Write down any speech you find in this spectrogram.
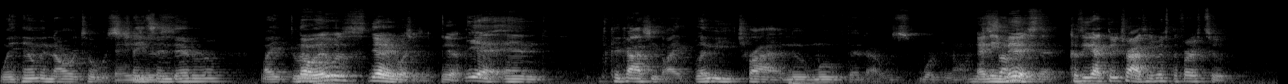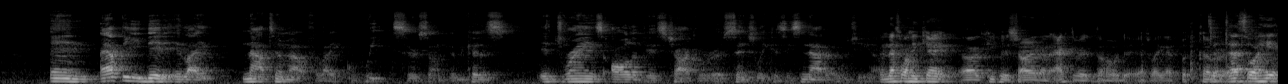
When him and Naruto was And chasing was- Deidara, like through, no, it was yeah, it was it. yeah. yeah, and Kakashi's like, let me try a new move that I was working on, And he missed that. because he got three tries. He missed the first two. And after he did it, it like knocked him out for like weeks or something because it drains all of his chakra essentially because he's not a Uchiha. And that's why he can't uh, keep his Sharingan activated the whole day. That's why he got put covered. That's why he.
